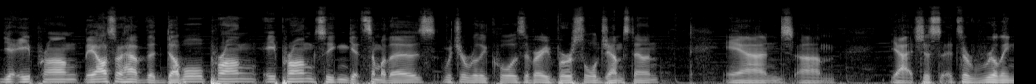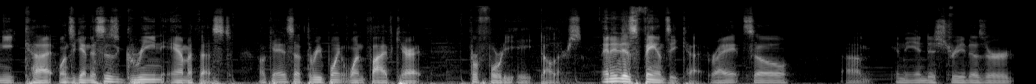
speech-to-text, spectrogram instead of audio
Yeah, eight prong. They also have the double prong, eight prong, so you can get some of those, which are really cool. It's a very versatile gemstone, and um, yeah, it's just it's a really neat cut. Once again, this is green amethyst. Okay, it's a 3.15 carat for $48. And it is fancy cut, right? So um, in the industry, those are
